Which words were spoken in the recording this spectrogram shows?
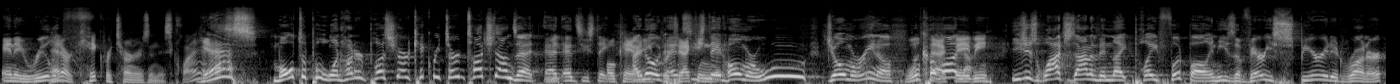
and a really better kick returners in this class? Yes, multiple 100 plus yard kick return touchdowns at, at NC State. Okay, I know NC State homer, woo, Joe Marino. Wolfpack, come on, now. baby. You just watch Zonovan Knight play football, and he's a very spirited runner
